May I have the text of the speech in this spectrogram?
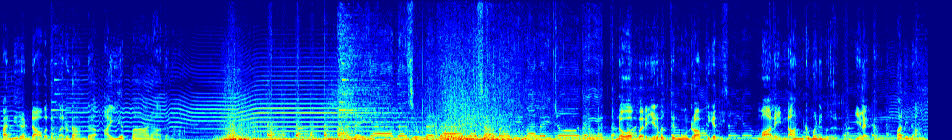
பன்னிரண்டாவது வருடாந்த ஐயப்ப ஆராதனா. நவம்பர் இருபத்தி மூன்றாம் தேதி மாலை நான்கு மணி முதல் இலக்கம் பதினாறு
